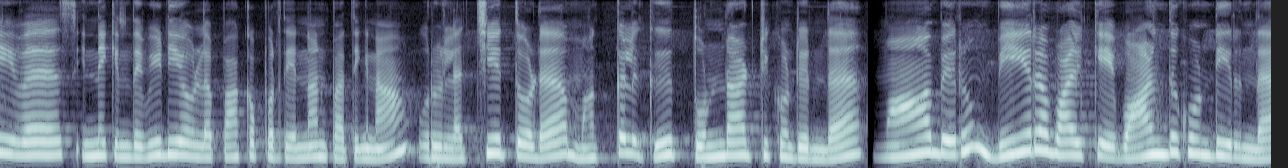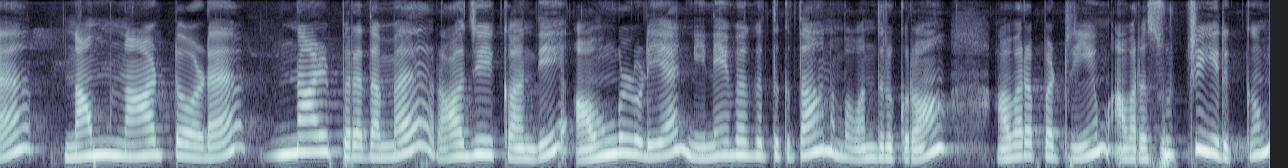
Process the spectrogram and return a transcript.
ஈவர்ஸ் இன்னைக்கு இந்த வீடியோவில் பார்க்க போகிறது என்னன்னு பார்த்தீங்கன்னா ஒரு லட்சியத்தோட மக்களுக்கு தொண்டாற்றி கொண்டிருந்த மாபெரும் வீர வாழ்க்கை வாழ்ந்து கொண்டிருந்த நம் நாட்டோட முன்னாள் பிரதமர் ராஜீவ்காந்தி அவங்களுடைய நினைவகத்துக்கு தான் நம்ம வந்திருக்கிறோம். அவரை பற்றியும் அவரை சுற்றி இருக்கும்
